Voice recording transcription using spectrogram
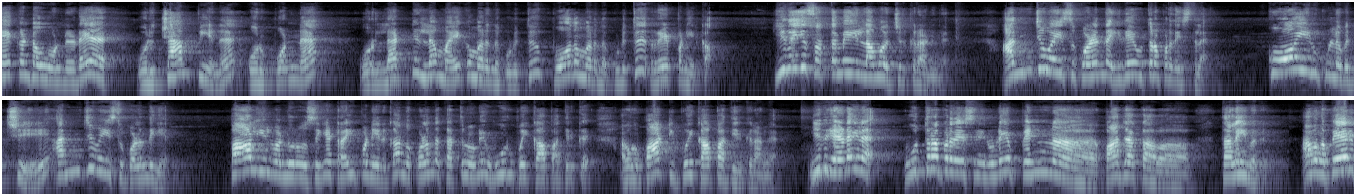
டேக்கண்டோ ஒன்னுடைய ஒரு சாம்பியனை ஒரு பொண்ணை ஒரு லட்டில் மயக்க மருந்து கொடுத்து போத மருந்தை கொடுத்து ரேப் பண்ணியிருக்கான். இதையும் சத்தமே இல்லாம வச்சிருக்கிறானுங்க. அஞ்சு வயசு குழந்தை இதே உத்தரப்பிரதேசத்துல. கோயிலுக்குள்ள வச்சு அஞ்சு வயசு குழந்தைய பாலியல் வல்லுறவு செய்ய ட்ரை பண்ணியிருக்கா அந்த குழந்தை கத்துனோடனே ஊர் போய் காப்பாத்திருக்கு. அவங்க பாட்டி போய் காப்பாத்திருக்கிறாங்க. இதுக்கு இடையில உத்தரப்பிரதேசத்தினுடைய பெண் பாஜக தலைவர். அவங்க பேர்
